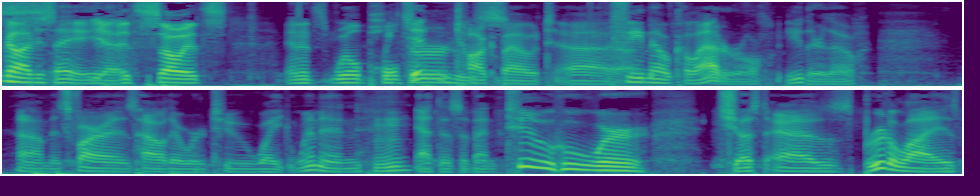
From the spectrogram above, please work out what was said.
No, I'm just saying. yeah, Yeah, it's so it's and it's Will Poulter. we didn't talk about uh, female collateral either, though. Um, as far as how there were two white women Mhm. at this event too, who were just as brutalized,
